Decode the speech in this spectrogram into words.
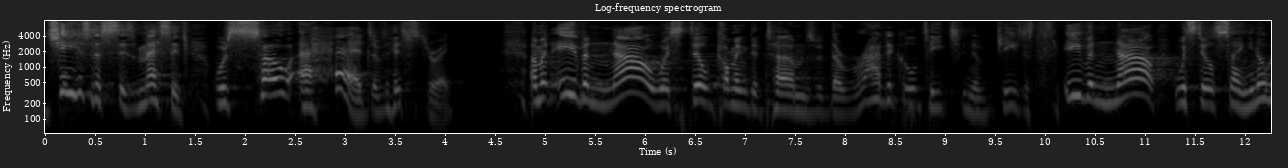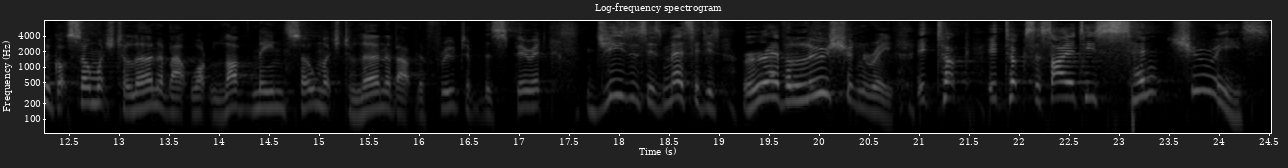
Jesus' message was so ahead of history I mean, even now we're still coming to terms with the radical teaching of Jesus. Even now we're still saying, you know, we've got so much to learn about what love means, so much to learn about the fruit of the Spirit. Jesus' message is revolutionary. It took, it took society centuries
